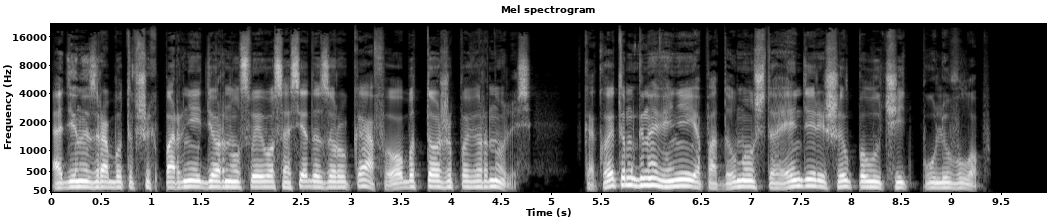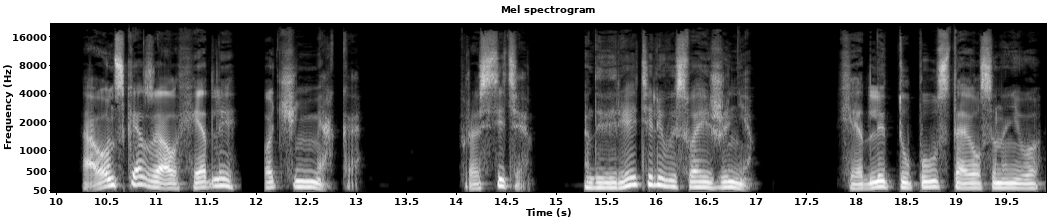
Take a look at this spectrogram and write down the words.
Один из работавших парней дернул своего соседа за рукав, и оба тоже повернулись. В какое-то мгновение я подумал, что Энди решил получить пулю в лоб. А он сказал Хедли очень мягко. «Простите, доверяете ли вы своей жене?» Хедли тупо уставился на него.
